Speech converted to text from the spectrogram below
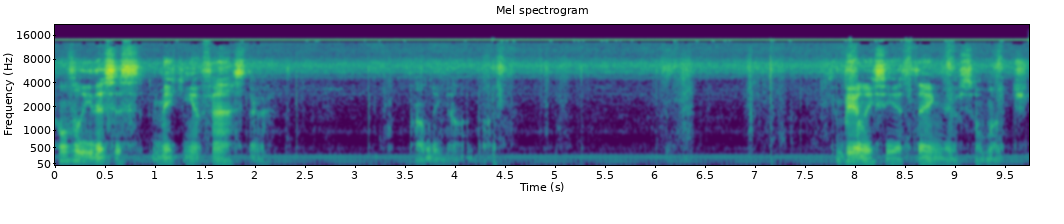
Hopefully this is making it faster. Probably not, but... You can barely see a thing, there's so much.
